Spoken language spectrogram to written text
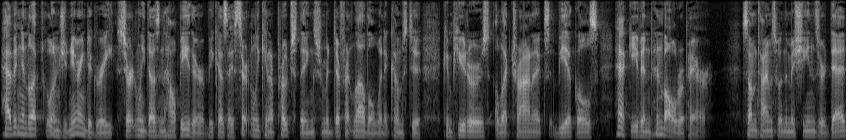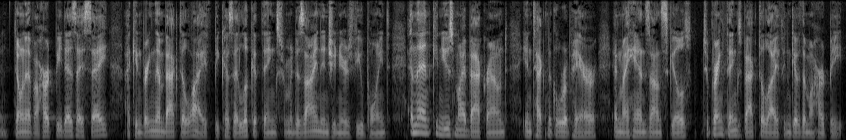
Having an electrical engineering degree certainly doesn't help either because I certainly can approach things from a different level when it comes to computers, electronics, vehicles, heck, even pinball repair. Sometimes when the machines are dead, don't have a heartbeat, as I say, I can bring them back to life because I look at things from a design engineer's viewpoint and then can use my background in technical repair and my hands on skills to bring things back to life and give them a heartbeat.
